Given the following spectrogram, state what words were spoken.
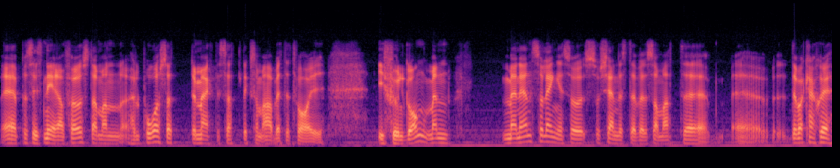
eh, precis nedanför där man höll på så att det märktes att liksom arbetet var i, i full gång. Men, men än så länge så, så kändes det väl som att eh, eh det var kanske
